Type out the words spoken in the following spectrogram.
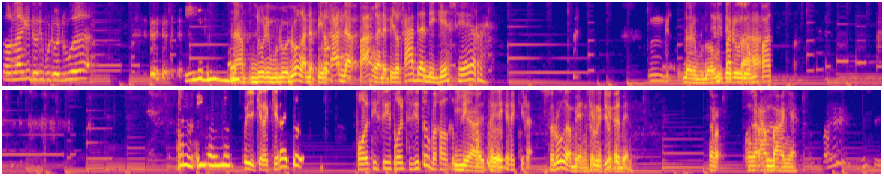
Tahun lagi 2022. Iya. Nah, 2022 nggak ada pilkada, Pak, nggak ada pilkada digeser. Enggak. 2024, Jadi Pak. 2024. Kan iya iya. Oh iya kira-kira itu politisi-politisi itu bakal ke Iya, TikTok itu. nggak ya kira-kira? Seru nggak Ben? Seru Kira-kira juga. Ben? Ngerambahnya. Seru sih.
